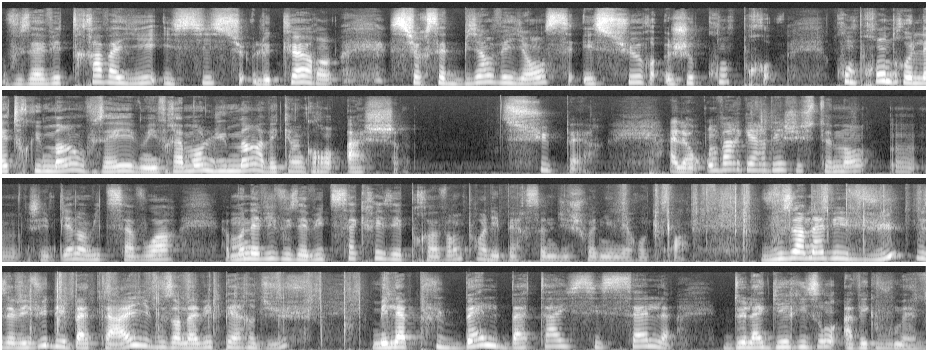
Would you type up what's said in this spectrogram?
Vous avez travaillé ici sur le cœur, hein, sur cette bienveillance et sur je comprendre l'être humain, vous savez, mais vraiment l'humain avec un grand H. Super. Alors, on va regarder justement, hum, hum, j'ai bien envie de savoir, à mon avis, vous avez eu de sacrées épreuves hein, pour les personnes du choix numéro 3. Vous en avez vu, vous avez vu des batailles, vous en avez perdu, mais la plus belle bataille, c'est celle de la guérison avec vous-même.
